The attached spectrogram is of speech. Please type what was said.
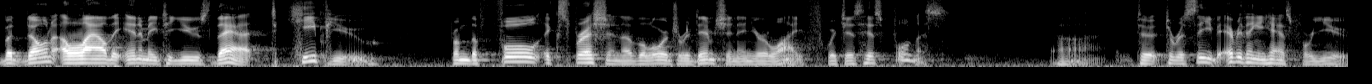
But don't allow the enemy to use that to keep you from the full expression of the Lord's redemption in your life, which is His fullness, uh, to, to receive everything He has for you.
